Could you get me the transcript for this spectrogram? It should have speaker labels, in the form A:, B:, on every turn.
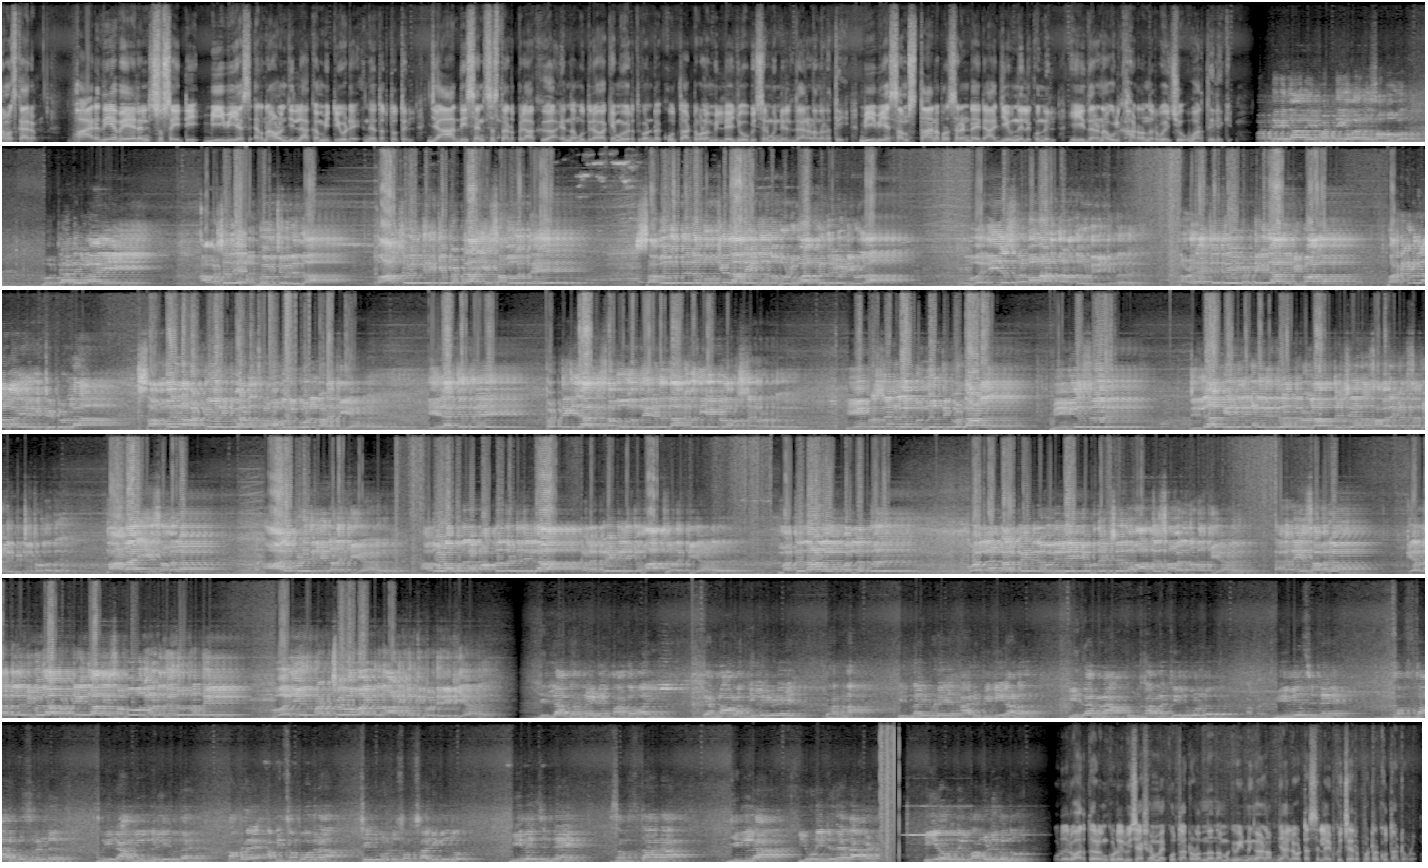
A: നമസ്കാരം. Bharatiya Velan Society B V S Ernakulam ജില്ലാ കമ്മിറ്റിയുടെ നേതൃത്വത്തിൽ ജാതി സെൻസസ് നടപ്പിലാക്കുക എന്ന മുദ്രാവാക്യം ഉയർത്തിക്കൊണ്ട് കൂത്താട്ടുകുളം വില്ലേജ് ഓഫീസിന് മുന്നിൽ ധർണ നടത്തി. ബി വി എസ് സംസ്ഥാന പ്രസിഡന്റ് രാജീവ് നെല്ലിക്കുന്നിൽ ഈ ധർണ ഉദ്ഘാടനം നിർവഹിച്ചു വാർത്തയിലേക്ക്.
B: പട്ടികജാതി സമൂഹം. നൂറ്റാണ്ടുകളായി അനുഭവിച്ചു വരുന്ന പാർശ്വവൽക്കരിക്കപ്പെട്ട ഈ സമൂഹത്തെ സമൂഹത്തിന്റെ മുഖ്യധാരയിൽ നിന്നും ഒഴിവാക്കുന്നതിന് വേണ്ടിയുള്ള വലിയ ശ്രമമാണ് നടന്നുകൊണ്ടിരിക്കുന്നത്. നമ്മുടെ രാജ്യത്തെ പട്ടികജാതി വിഭാഗം ഭരണഘടനാമായി ലഭിച്ചിട്ടുള്ള സംവരണം അട്ടിമറിക്കുവാനുള്ള ശ്രമം ഒരു നടക്കുകയാണ്. ഈ രാജ്യത്തെ പട്ടികജാതി സമൂഹം നേരിടുന്ന അനവധിയായിട്ടുള്ള പ്രശ്നങ്ങളുണ്ട്. ഈ പ്രശ്നങ്ങളെ മുൻനിർത്തിക്കൊണ്ടാണ് ബി ബി എസ് ജില്ലാ കേന്ദ്രങ്ങളിൽ ഇത്തരത്തിലുള്ള പ്രതിഷേധ സമരങ്ങൾ സംഘടിപ്പിച്ചിട്ടുള്ളത്. നാളെ ഈ സമരം ആലപ്പുഴ ജില്ലയിൽ നടക്കുകയാണ്. അതോടൊപ്പം തന്നെ പത്തനംതിട്ട മാർച്ച് നടക്കുകയാണ് മറ്റന്നാൾ കൊല്ലത്ത് കൊല്ലം കളക്ടറേറ്റിന് മുന്നിലേക്ക് പ്രതിഷേധ മാർച്ച് സമരം നടക്കുകയാണ്. അങ്ങനെ ഈ സമരം കേരളത്തിലെ വിവിധ പട്ടികജാതി സംഭവങ്ങളുടെ നേതൃത്വത്തിൽ വലിയൊരു പ്രക്ഷോഭമായിട്ട് നാളികത്തിക്കൊണ്ടിരിക്കുകയാണ്
C: ജില്ലാ ധർണയുടെ ഭാഗമായി എറണാകുളം ജില്ലയുടെ ധർണ ഇന്ന് ഇവിടെ ആരംഭിക്കുകയാണ്. ഈ ധർണ ഉദ്ഘാടനം ചെയ്തുകൊണ്ട് ബി വി എസിന്റെ സംസ്ഥാന പ്രസിഡന്റ് ശ്രീ രാജീവ് നെല്ലിക്കുന്ന് നമ്മളെ അഭിസംബോധന ചെയ്തുകൊണ്ട് സംസാരിക്കുന്നു. ബി വി സംസ്ഥാന ജില്ലാ യൂണിറ്റ് നേതാക്കൾ ഈ യോഗത്തിൽ പങ്കെടുക്കുന്നു.
A: കൂടുതൽ വാർത്തകളും കൂടുതൽ വിശേഷങ്ങളുമായി കൂത്താട്ടോളം നമുക്ക് വീണ്ടും കാണാം. ഞാൻ Lotus Life Kochi reporter Koothattukulam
